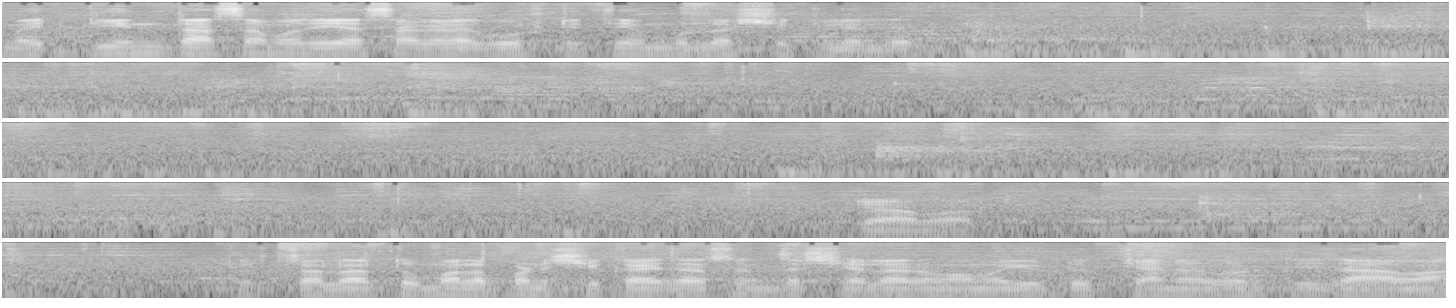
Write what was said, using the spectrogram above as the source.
मग तीन तासामध्ये या सगळ्या गोष्टी ते मुलं शिकलेले आहेत. क्या बात तर चला तुम्हाला पण शिकायचं असेल तर शेलार मामा यूट्यूब चॅनलवरती जावा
